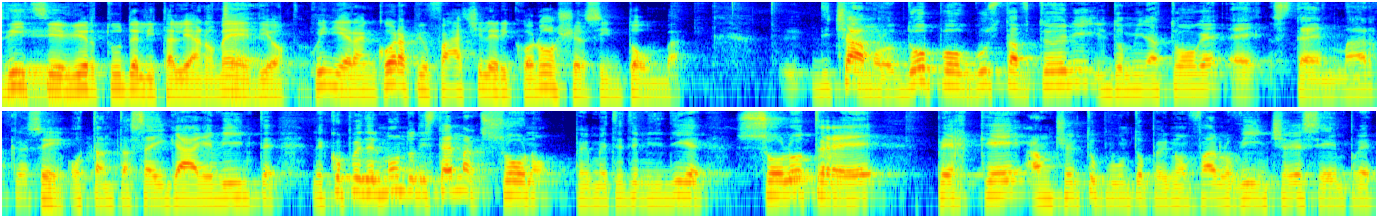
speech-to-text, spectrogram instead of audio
vizi e virtù dell'italiano medio. Certo. Quindi era ancora più facile riconoscersi in Tomba. Diciamolo, dopo Gustav Töni il dominatore è Stenmark, Sì. 86 gare vinte. Le Coppe del Mondo di Stenmark sono, permettetemi di dire, solo tre perché a un certo punto per non farlo vincere sempre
